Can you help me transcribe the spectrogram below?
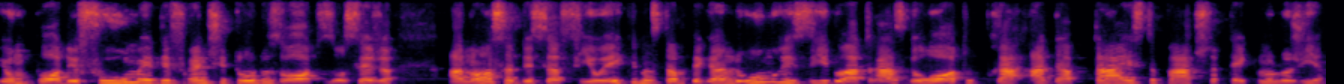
e um pó de fumo é diferente de todos os outros. Ou seja, a nosso desafio é que nós estamos pegando um resíduo atrás do outro para adaptar esta parte da tecnologia.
